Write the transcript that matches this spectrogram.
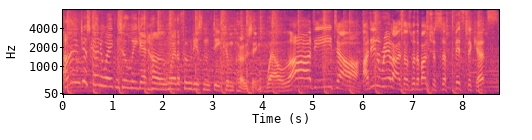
I'm just going to wait until we get home where the food isn't decomposing. Well, la dee da. I didn't realize I was with a bunch of sophisticates.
